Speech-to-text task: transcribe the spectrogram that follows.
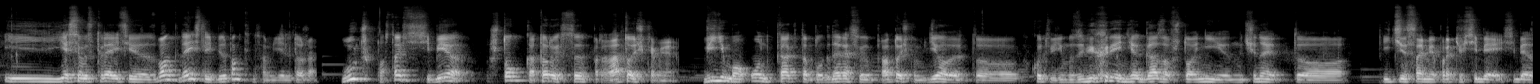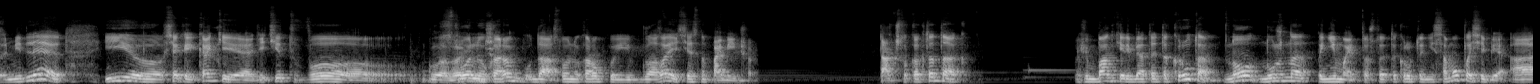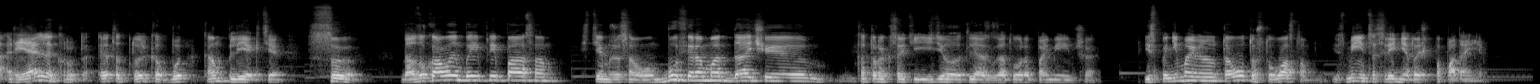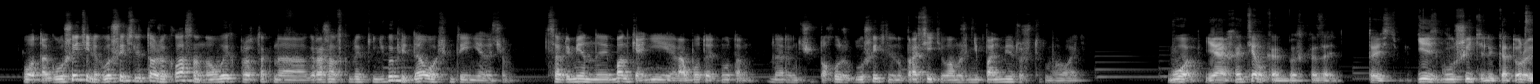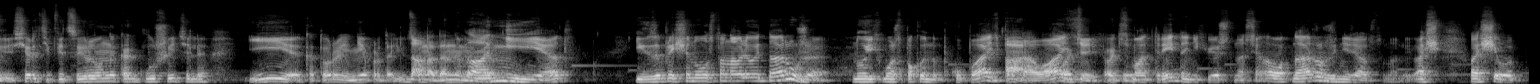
И если вы стреляете с банка, да, если без банка, на самом деле тоже, лучше поставьте себе шток, который с проточками. Видимо, он как-то благодаря своим проточкам делает э, какое-то, видимо, завихрение газов, что они начинают э, идти сами против себя и себя замедляют, и э, всякой каки летит в глаза ствольную меньше. коробку, да, ствольную коробку и в глаза, естественно, поменьше. Так что как-то так. В общем, банки, ребята, это круто, но нужно понимать, то, что это круто не само по себе, а реально круто это только в комплекте с дозвуковым боеприпасом, с тем же самым буфером отдачи, который, кстати, и сделает лязг затвора поменьше, и с пониманием того, то, что у вас там изменится средняя точка попадания. Вот, а глушители, глушители тоже классно, но вы их просто так на гражданском рынке не купите, да, в общем-то и незачем современные банки, они работают, ну, там, наверное, чуть похуже глушители, но, простите, вам же не Пальмиру штурмовать. Вот, я хотел как бы сказать. То есть, есть глушители, которые сертифицированы как глушители, и которые не продаются да. на данный момент. А нет. Их запрещено устанавливать на оружие. Но их можно спокойно покупать, а, продавать, а, окей, окей. смотреть на них, вешать на стену. А вот на оружие нельзя устанавливать. Вообще, вообще вот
